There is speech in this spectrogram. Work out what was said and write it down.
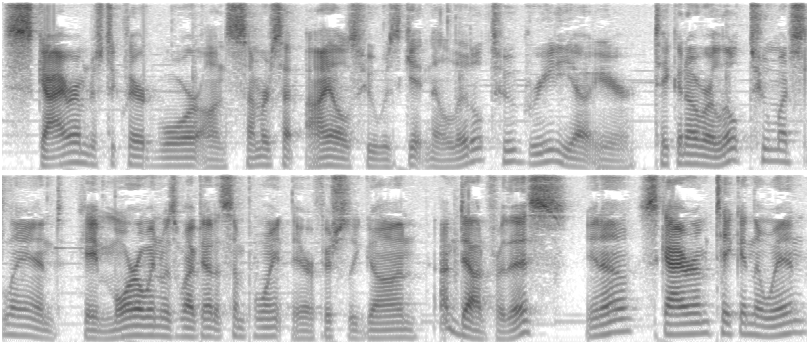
Skyrim just declared war on Summerset Isles, who was getting a little too greedy out here. Taking over a little too much land. Okay, Morrowind was wiped out at some point. They're officially gone. I'm down for this. You know, Skyrim taking the win.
